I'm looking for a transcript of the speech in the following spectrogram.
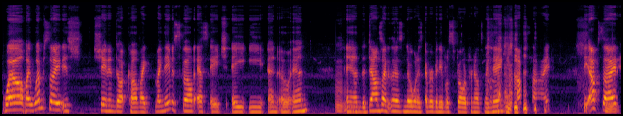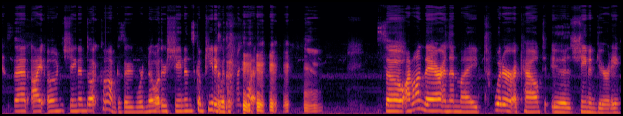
Well, my website is shaenon.com. My my name is spelled S H A E N O N. Mhm. And the downside of that is no one has ever been able to spell or pronounce my name. The upside, the upside is that I own Shaenon.com because there were no other Shannons competing with it. I got it. So I'm on there, and then my Twitter account is Shaenon Garrity.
